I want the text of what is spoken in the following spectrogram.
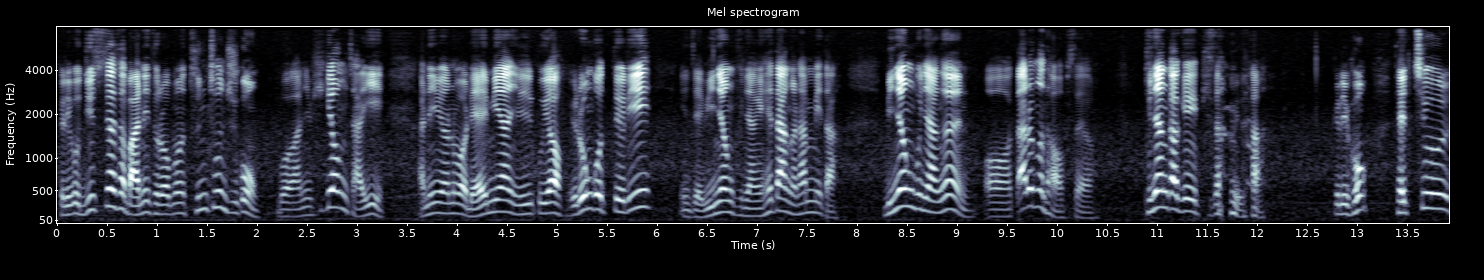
그리고 뉴스에서 많이 들어보면 둔촌 주공, 뭐 아니면 휘경자이, 아니면 뭐 레미안 1구역 이런 것들이 이제 민영 분양에 해당을 합니다. 민영 분양은 어, 다른 건 다 없어요. 분양 가격이 비쌉니다. 그리고 대출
